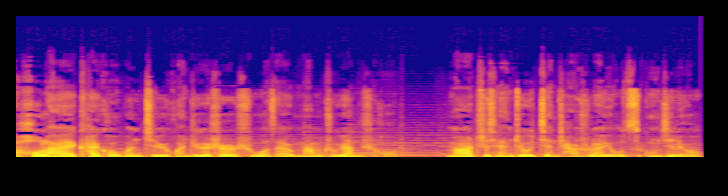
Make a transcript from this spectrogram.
啊，后来开口问节育环这个事儿，是我在妈妈住院的时候，妈之前就检查出来有子宫肌瘤，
